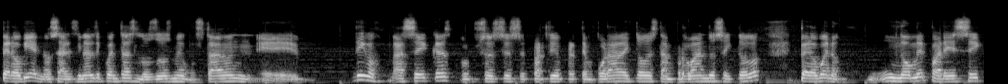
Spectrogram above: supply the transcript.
pero bien, o sea, al final de cuentas los dos me gustaron. eh, Digo, a secas, pues es, es partido de pretemporada y todo, están probándose y todo, pero bueno, no me parece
